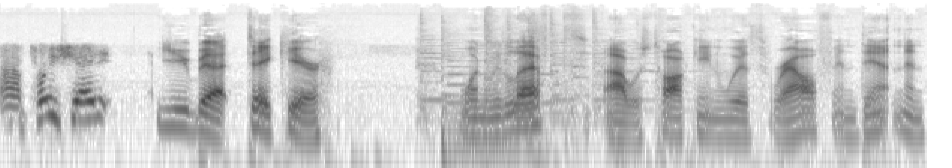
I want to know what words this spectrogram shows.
I appreciate it. You bet. Take care. When we left, I was talking with Ralph and Denton, and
